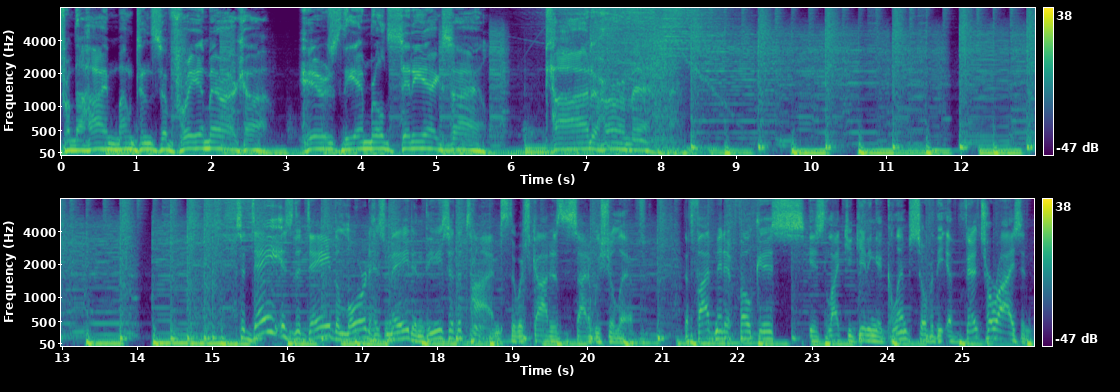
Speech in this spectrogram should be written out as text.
from the high mountains of free America, here's the Emerald City Exile, Todd Herman. Today is the day the Lord has made, and these are the times through which God has decided we shall live. The five minute focus is like you're getting a glimpse over the event horizon.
